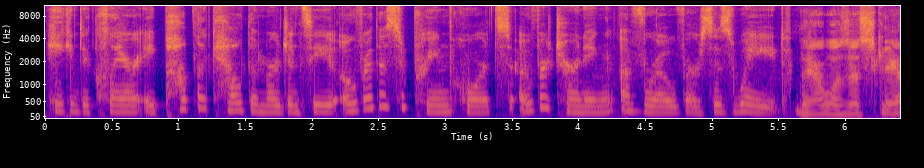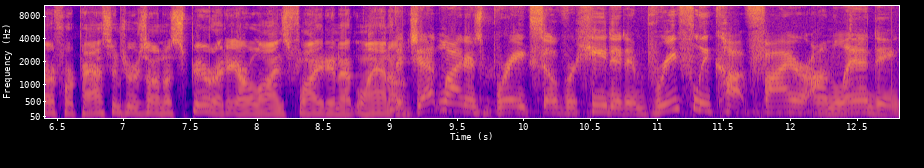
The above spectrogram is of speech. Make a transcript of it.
he can declare a public health emergency over the Supreme Court's overturning of Roe versus Wade. There was a scare for passengers on a Spirit Airlines flight in Atlanta. The jetliner's brakes overheated and briefly caught fire on landing,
